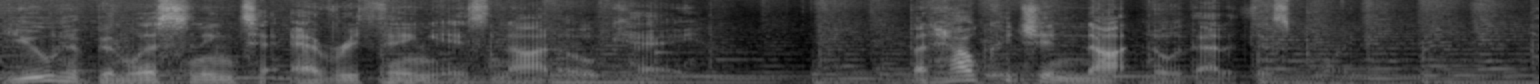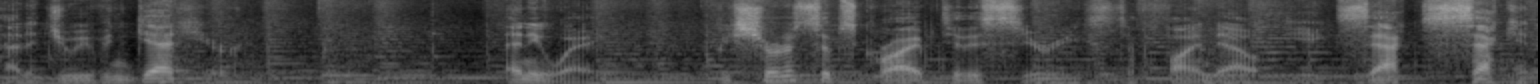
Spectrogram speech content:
You have been listening to Everything is Not Okay. But how could you not know that at this point? How did you even get here? Anyway, be sure to subscribe to this series to find out the exact second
